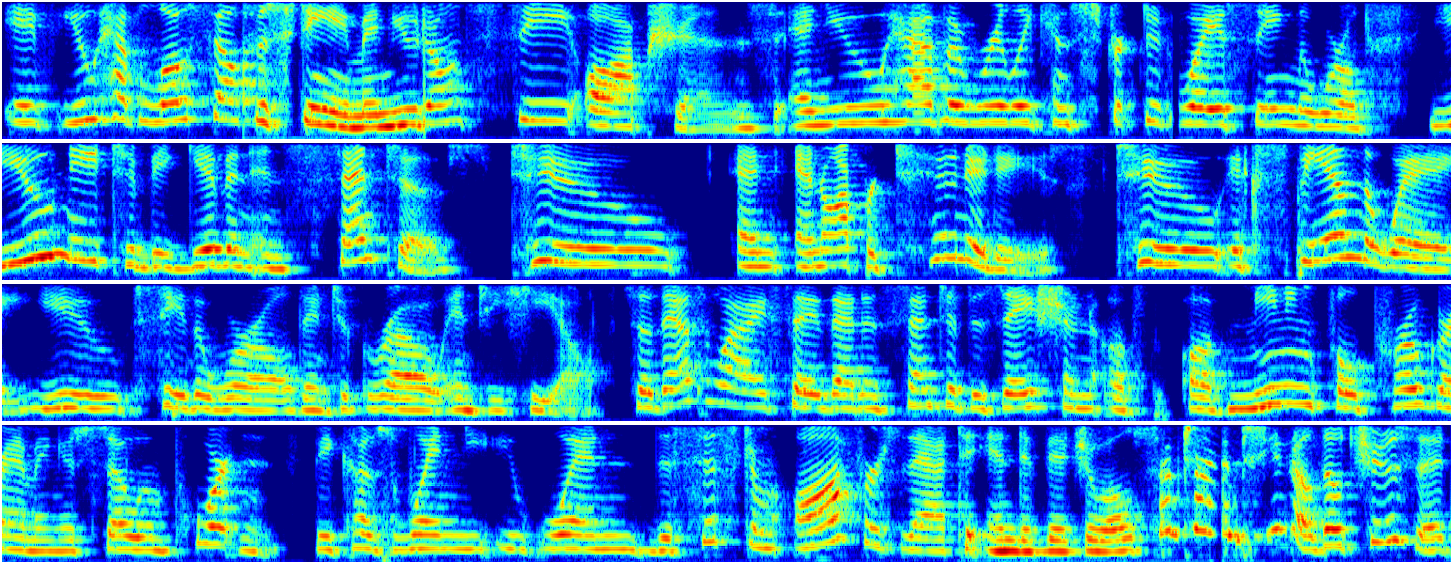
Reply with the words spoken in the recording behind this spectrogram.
if you have low self-esteem and you don't see options and you have a really constricted way of seeing the world, you need to be given incentives to and, and opportunities to expand the way you see the world and to grow and to heal. So that's why I say that incentivization of, of meaningful programming is so important because when you, when the system offers that to individuals, sometimes, you know, they'll choose it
